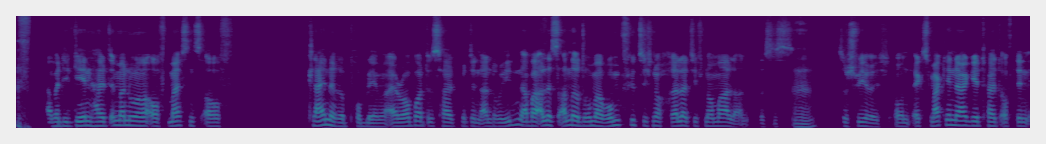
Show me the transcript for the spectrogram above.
aber die gehen halt immer nur auf meistens auf kleinere Probleme. I, Robot ist halt mit den Androiden, aber alles andere drumherum fühlt sich noch relativ normal an. Das ist Mhm. so schwierig. Und Ex Machina geht halt auf den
